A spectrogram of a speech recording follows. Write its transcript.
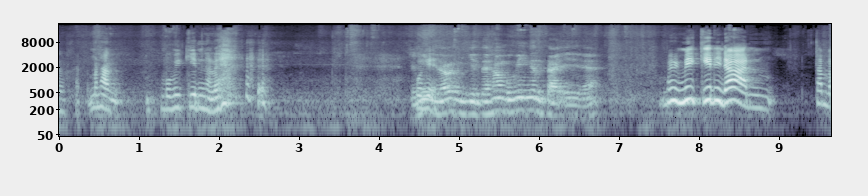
อมันหังบ่มีกินหั่นแหละก็บ่มีเฮ็ดแล้วทำกินแต่เฮาบ่มีเงินใส่นะไม่มีกินนี่ด้านธรรม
